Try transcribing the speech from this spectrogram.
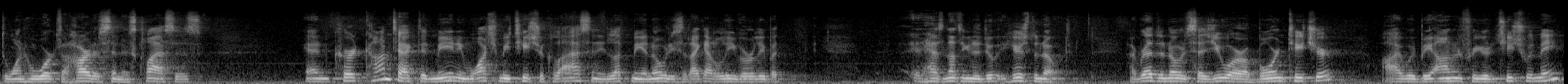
the one who worked the hardest in his classes. And Curt contacted me and he watched me teach a class and he left me a note. He said, I got to leave early, but it has nothing to do. Here's the note. I read the note. It says, You are a born teacher. I would be honored for you to teach with me.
